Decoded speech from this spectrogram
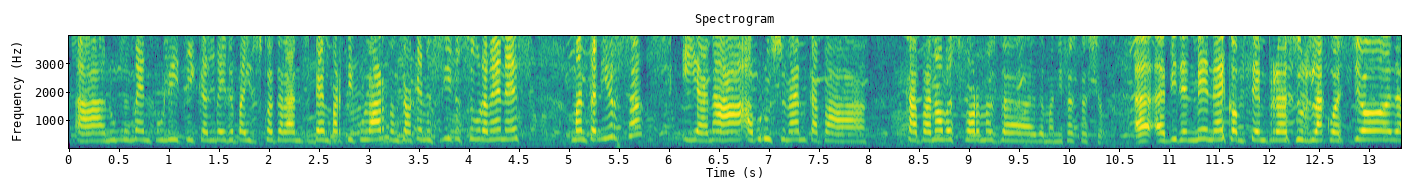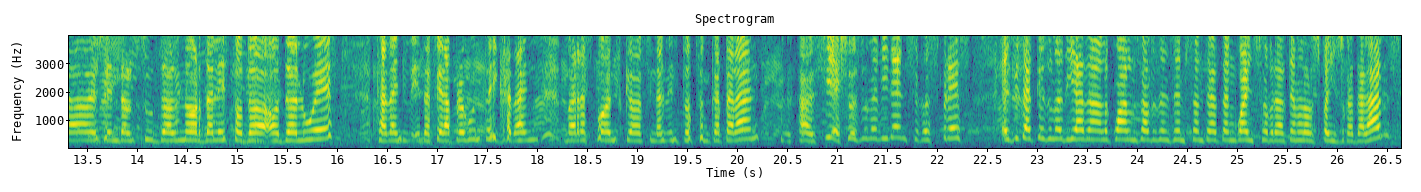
eh, en un moment polític a nivell de països catalans ben particular, doncs el que necessita segurament és mantenir-se i anar evolucionant cap a, cap a noves formes de, de manifestació. Uh, evidentment, eh, com sempre, surt la qüestió de gent del sud, del nord, de l'est o de, o de l'oest. Cada any he de fer la pregunta i cada any me respons que finalment tots som catalans. Uh, sí, això és una evidència. Després, és veritat que és una diada en la qual nosaltres ens hem centrat en guany sobre el tema dels països catalans.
